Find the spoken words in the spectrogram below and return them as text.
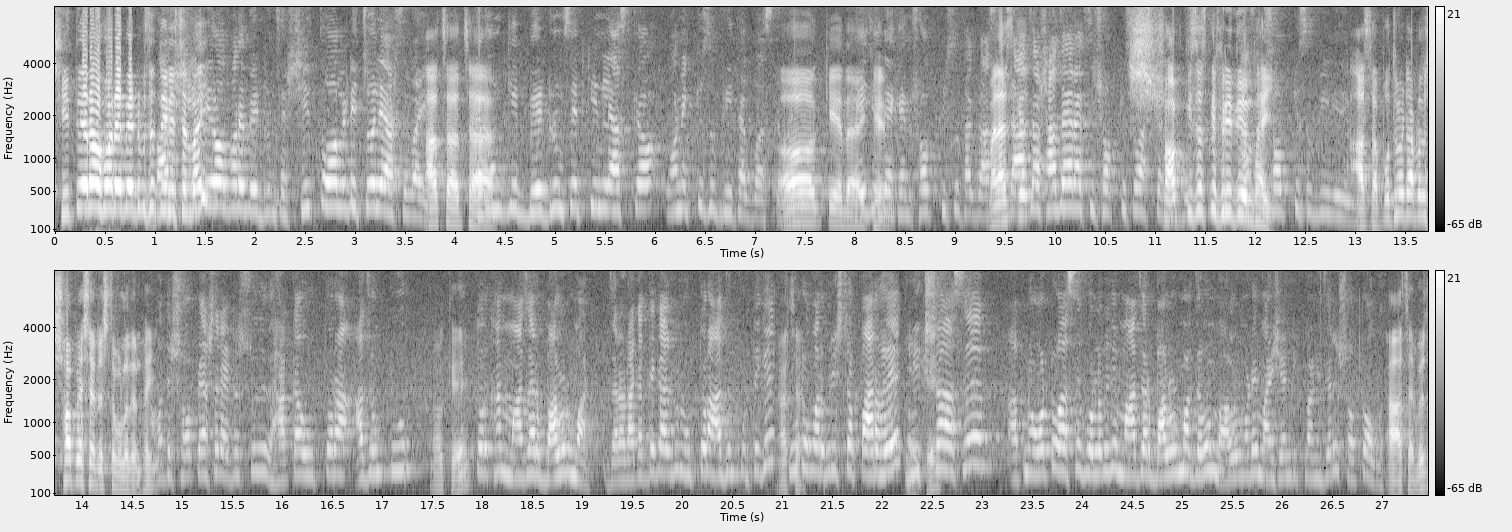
শীতের অফারে বেডরুম সেট দিয়েছেন ভাই? অফারে বেডরুম সেট শীত তো অলরেডি চলে আসছে ভাই। আচ্ছা আচ্ছা। এবং কি বেডরুম সেট কিনলে আজকে অনেক কিছু ফ্রি থাকবে আজকে ভাই। ওকে দেখেন। দেখেন সবকিছু থাকবে। মানে আজকে যা সাজায় রাখছি সবকিছু আজকে সবকিছু আজকে ফ্রি দিবেন ভাই। সবকিছু ফ্রি দিয়ে দিবো। আচ্ছা প্রথমে আপনাদের শপের অ্যাড্রেসটা বলে দেন ভাই। আমাদের শপে আসার অ্যাড্রেস হচ্ছে ঢাকা উত্তরা আজমপুর ওকে উত্তরখান মাজার বালুর মাঠ। যারা ঢাকা থেকে আসবেন উত্তর আজমপুর থেকে আচ্ছা। ফুট ওভার ব্রিজটা পার হয়ে রিক্সা আছে আপনার অটো আছে বলবে যে মাজার বালুর মাঠ যাবেন বালুর মাঠে মাইশান্টিক ফার্নিচারের শপটা অবস্থা। আচ্ছা বেশ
